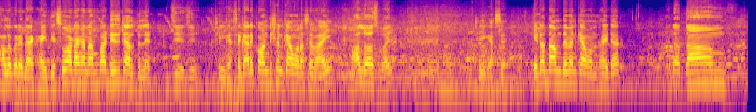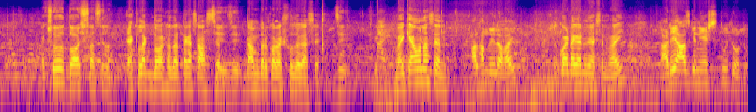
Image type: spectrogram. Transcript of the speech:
ভালো করে দেখাই দিই। চুয়াডাঙ্গা নাম্বার ডিজিটাল প্লেট জি জি। ঠিক আছে গাড়ির কন্ডিশন কেমন আছে ভাই? ভালো আছে ভাই। ঠিক আছে। এটার দাম দেবেন কেমন ভাই এটার? এটার দাম একশো দশ চাচ্ছিলাম। এক লাখ দশ হাজার টাকা জি। দাম দর করার সুযোগ আছে। জি। ঠিক। ভাই কেমন আছেন? আলহামদুলিল্লাহ ভাই। কয়টা গাড়ি নিয়ে আসছেন ভাই? গাড়ি আজকে নিয়ে এসেছি দুইটা অটো।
